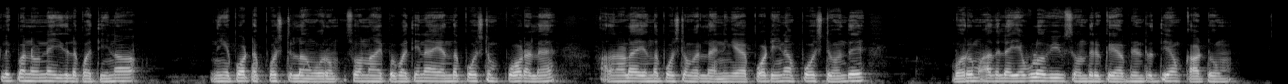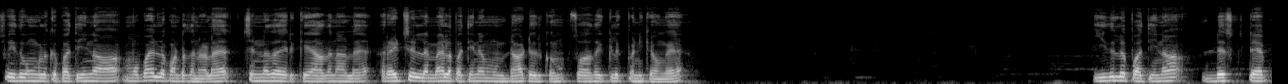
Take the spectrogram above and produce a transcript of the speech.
கிளிக் பண்ணோடனே இதில் பார்த்தீங்கன்னா நீங்கள் போட்ட போஸ்ட்டெல்லாம் வரும். ஸோ நான் இப்போ பார்த்தீங்கன்னா எந்த போஸ்ட்டும் போடலை. அதனால் எந்த போஸ்ட்டும் வரல. நீங்கள் போட்டிங்கன்னா போஸ்ட்டு வந்து வரும். அதில் எவ்வளோ வியூஸ் வந்திருக்கு அப்படின்றதையும் காட்டும். ஸோ இது உங்களுக்கு பார்த்தீங்கன்னா மொபைலில் பண்ணுறதுனால சின்னதாக இருக்குது அதனால் ரைட் சைடில் மேலே பார்த்தீங்கன்னா மூணு டாட் இருக்கும். ஸோ அதை கிளிக் பண்ணிக்கோங்க. இதில் பார்த்தீங்கன்னா டெஸ்க்டாப்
